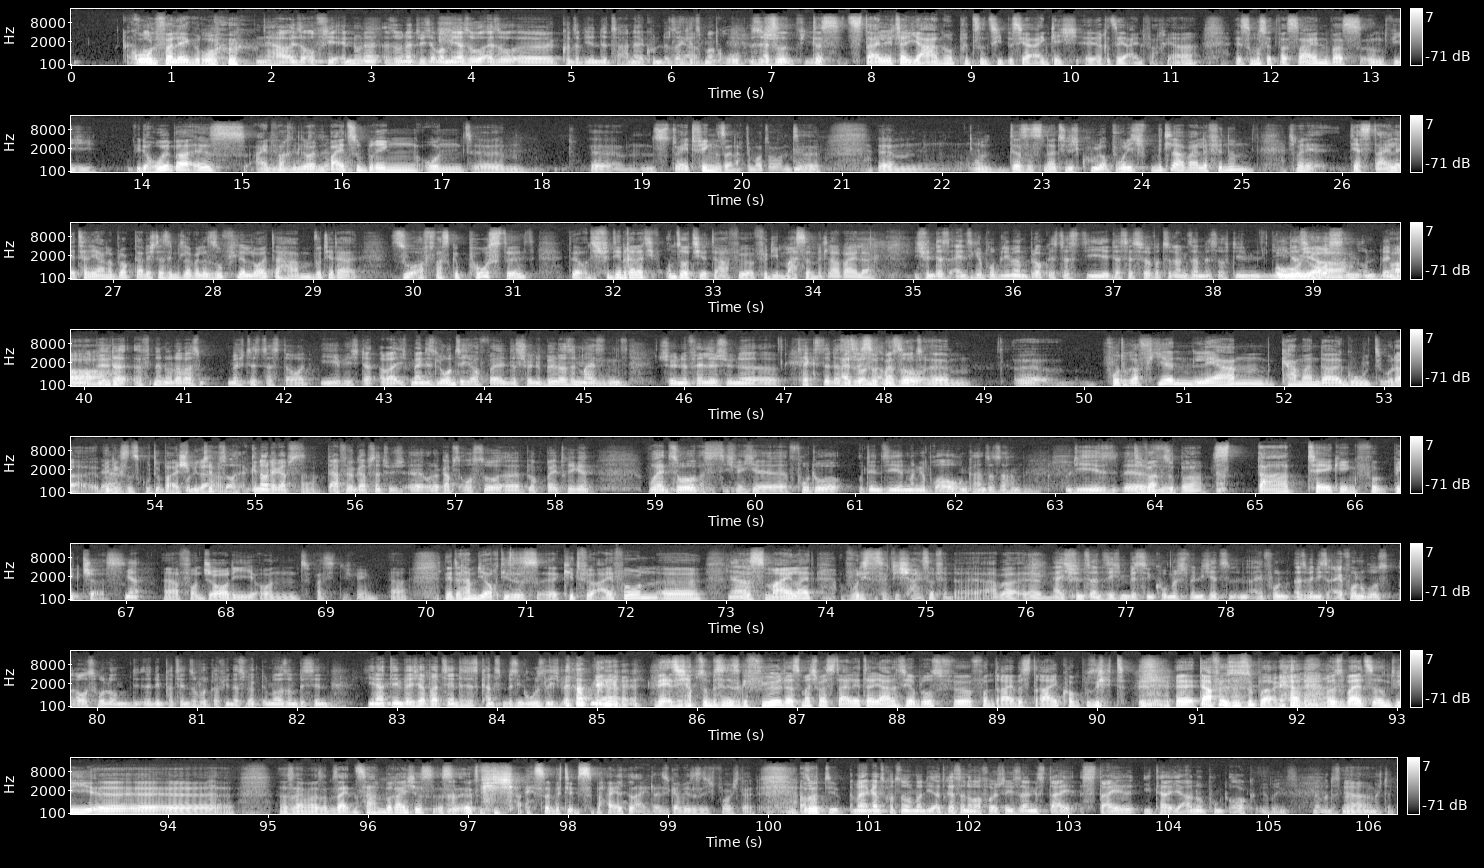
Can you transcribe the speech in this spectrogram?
Kronverlängerung. ja, also auch viel Endo, also natürlich, aber mehr so, also äh, konservierende Zahnheilkunde, sag ich Ja. jetzt mal grob, ist es Also schon viel. das Style Italiano-Prinzip ist ja eigentlich äh, sehr einfach, ja. Es muss etwas sein, was irgendwie wiederholbar ist, einfach den Leuten beizubringen und ähm, äh, ein straight Thing sein nach dem Motto. Und, äh, ähm, und das ist natürlich cool, obwohl ich mittlerweile finde, ich meine, der Style Italiano Blog, dadurch, dass sie mittlerweile so viele Leute haben, wird ja da so oft was gepostet und ich finde den relativ unsortiert dafür für die Masse mittlerweile. Ich finde, das einzige Problem am Blog ist, dass, die, dass der Server zu langsam ist, auf dem die Oh das ja. hosten. Und wenn Oh. du Bilder öffnen oder was möchtest, das dauert ewig. Da, aber ich meine, es lohnt sich auch, weil das schöne Bilder sind meistens, schöne Fälle, schöne äh, Texte. Das Also schon, ich sag mal so, ähm, äh, fotografieren, lernen kann man da gut oder wenigstens gute Beispiele und Tipps haben. auch. Genau, da gab's, dafür gab es natürlich, äh, oder gab es auch so äh, Blogbeiträge, wo halt so, was weiß ich, welche äh, Fotoutensilien man gebrauchen kann, so Sachen. Und die, äh, Die waren super. Start Taking Pictures. Ja. Ja, von Jordi und weiß ich nicht wem. Ja. Ne, dann haben die auch dieses äh, Kit für iPhone, äh, Ja. das Smile Light, obwohl ich das irgendwie scheiße finde. ja, Aber ähm, Ja, ich finde es an sich ein bisschen komisch, wenn ich jetzt ein iPhone, also wenn ich das iPhone raus, raushole, um äh, den Patienten zu fotografieren, das wirkt immer so ein bisschen, je nachdem welcher Patient es ist, kann es ein bisschen gruselig werden. Ja. Ne, also ich habe so ein bisschen das Gefühl, dass manchmal Style Italiano ist ja bloß für von drei bis drei Komposit. Äh, dafür ist es super, ja. Aber sobald es irgendwie, äh, äh, sagen wir so im Seitenzahnbereich ist, ist es irgendwie scheiße mit dem Smile Light. Also ich kann mir das nicht vorstellen. Aber Also, die, mal ganz kurz nochmal die Adresse nochmal vollständig sagen, style, styleitaliano.org übrigens, wenn man das Ja. nachgucken möchte.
